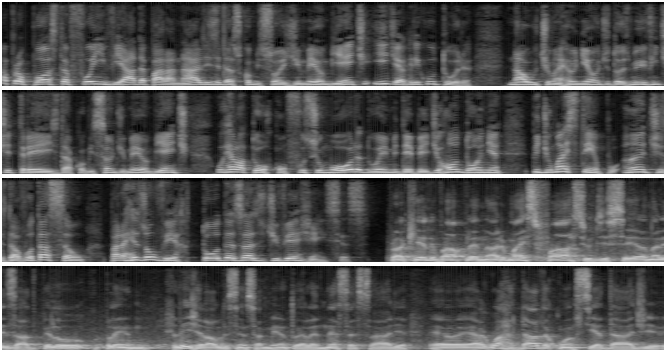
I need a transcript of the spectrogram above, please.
a proposta foi enviada para análise das comissões de Meio Ambiente e de Agricultura. Na última reunião de 2023 da Comissão de Meio Ambiente, o relator Confúcio Moura, do MDB de Rondônia, pediu mais tempo antes da votação para resolver todas as divergências para que ele vá a plenário mais fácil de ser analisado pelo pleno. A Lei Geral do Licenciamento ela é necessária, é, aguardada com ansiedade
